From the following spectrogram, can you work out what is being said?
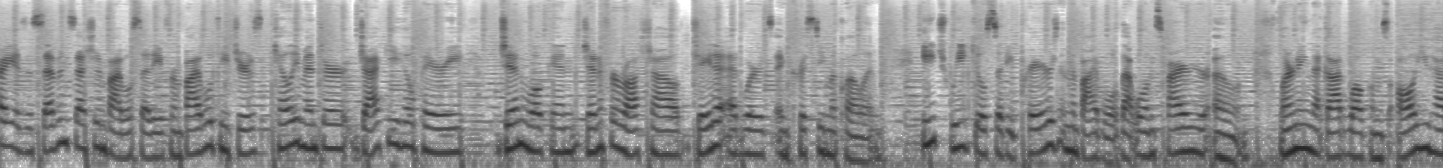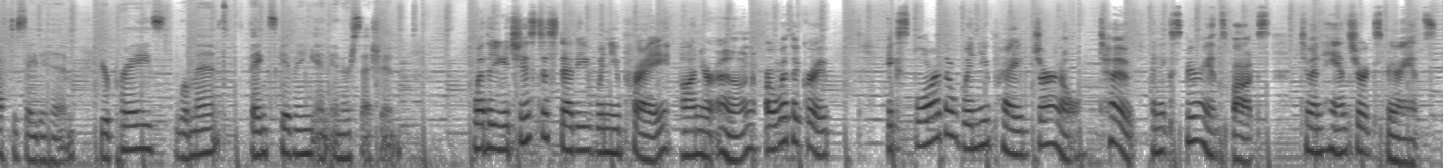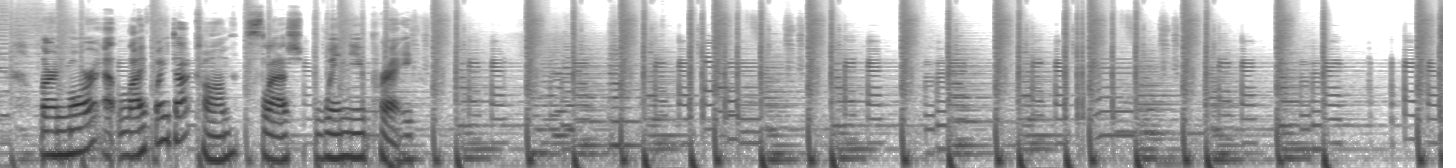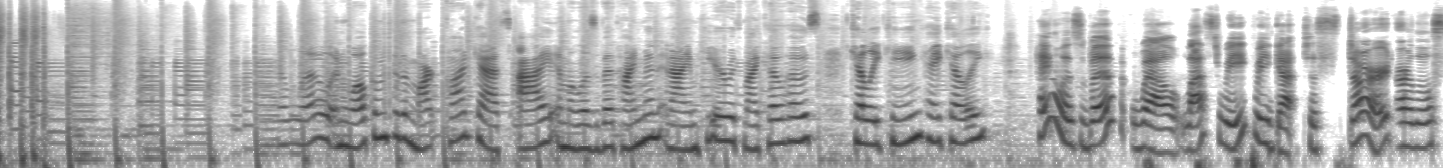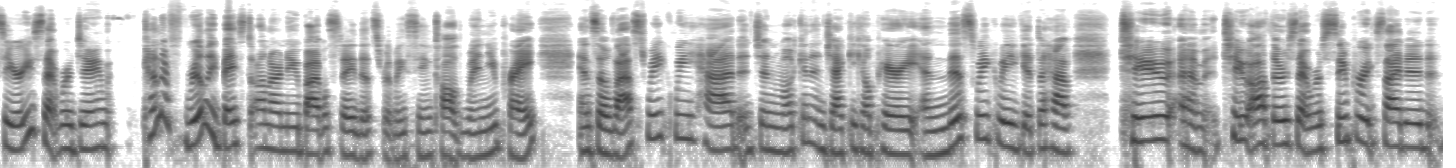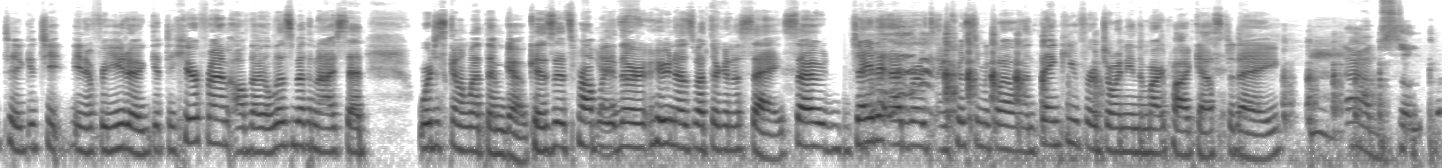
Pray is a seven session Bible study from Bible teachers Kelly Minter, Jackie Hill Perry, Jen Wilkin, Jennifer Rothschild, Jada Edwards, and Kristi McLelland. Each week, you'll study prayers in the Bible that will inspire your own, learning that God welcomes all you have to say to Him your praise, lament, thanksgiving, and intercession. Whether you choose to study When You Pray on your own or with a group, explore the When You Pray journal, tote, and experience box to enhance your experience. Learn more at lifeway.com slash when you pray. Hello and welcome to the Marked Podcast. I am Elizabeth Hyndman and I am here with my co-host Kelly King. Hey Kelly. Hey, Elizabeth. Well, last week we got to start our little series that we're doing kind of really based on our new Bible study that's releasing called When You Pray. And so last week we had Jen Wilkin and Jackie Hill Perry, and this week we get to have two um, two authors that we're super excited to get you, you know, for you to get to hear from. Although Elizabeth and I said we're just going to let them go because it's probably yes. they're who knows what they're going to say. So Jada Edwards and Kristi McLelland, thank you for joining the Marked podcast today. Absolutely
